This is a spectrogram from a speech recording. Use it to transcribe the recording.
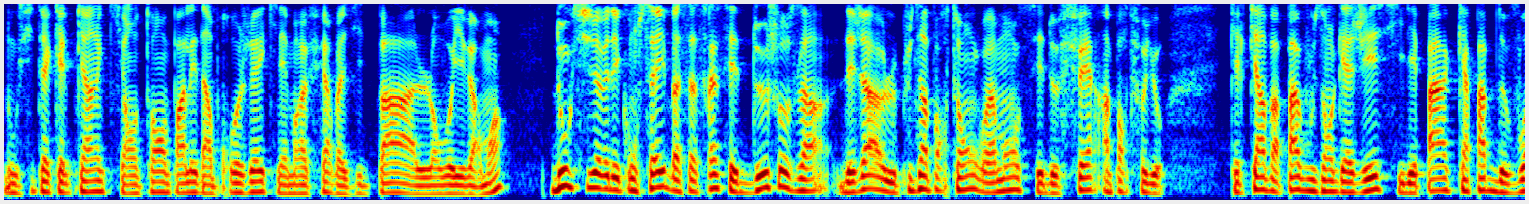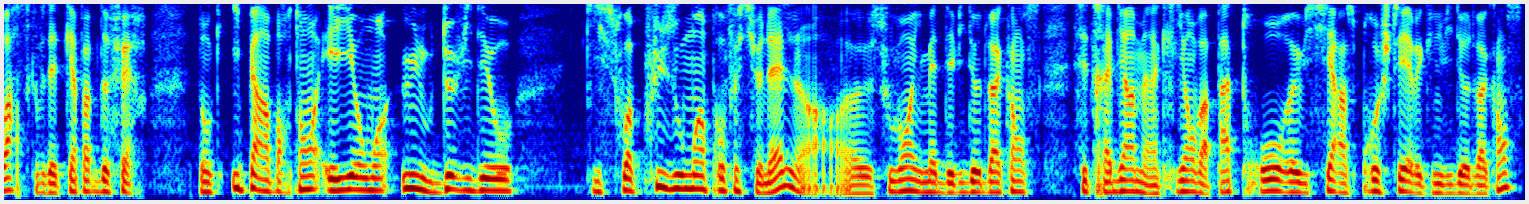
Donc si tu quelqu'un qui entend parler d'un projet qu'il aimerait faire, n'hésite pas à l'envoyer vers moi. Donc si j'avais des conseils, bah, ça serait ces deux choses-là. Déjà, le plus important, vraiment, c'est de faire un portfolio. Quelqu'un va pas vous engager s'il n'est pas capable de voir ce que vous êtes capable de faire. Donc hyper important, ayez au moins une ou deux vidéos qui soient plus ou moins professionnelles. Euh, souvent ils mettent des vidéos de vacances, c'est très bien, mais un client va pas trop réussir à se projeter avec une vidéo de vacances.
